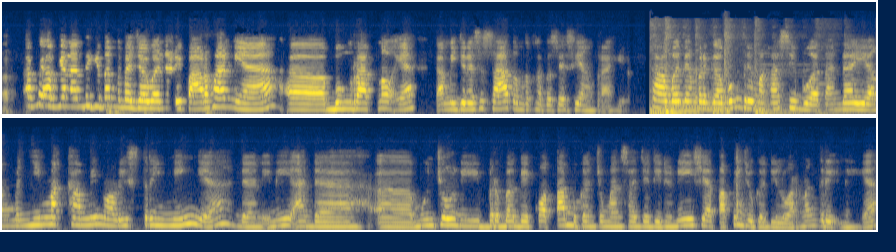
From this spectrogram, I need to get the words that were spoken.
Tapi oke nanti kita minta jawaban dari Pak Arfan ya, uh, Bung Ratno ya. Kami jadi sesaat untuk satu sesi yang terakhir. sahabat yang bergabung, terima kasih buat Anda yang menyimak kami melalui streaming ya. Dan ini ada uh, muncul di berbagai kota, bukan cuma saja di Indonesia, tapi juga di luar negeri nih ya.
